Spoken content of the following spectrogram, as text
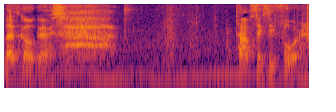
Let's go, guys. Top 64.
